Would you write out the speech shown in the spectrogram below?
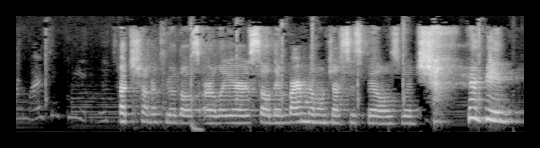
um, I think we touched on a few of those earlier. So the environmental justice bills, which I mean,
